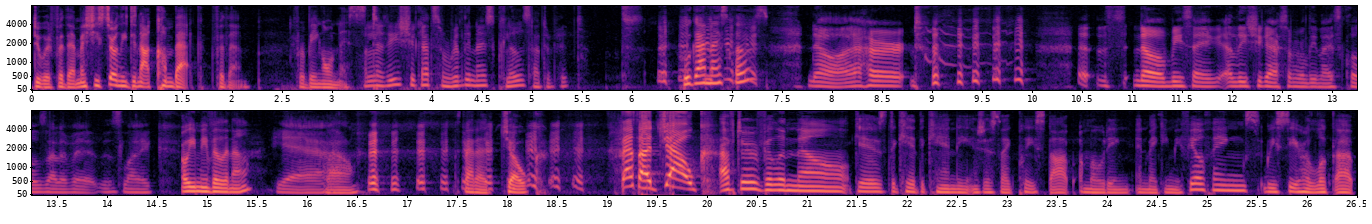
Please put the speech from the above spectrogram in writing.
do it for them. And she certainly did not come back for them, for being honest. well, at least you got some really nice clothes out of it. Who got nice clothes? No, I heard. no, me saying at least you got some really nice clothes out of it. It's like, Oh, you mean Villanelle? yeah. Wow. Is that a joke? That's a joke. After Villanelle gives the kid the candy and is just like, please stop emoting and making me feel things, we see her look up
